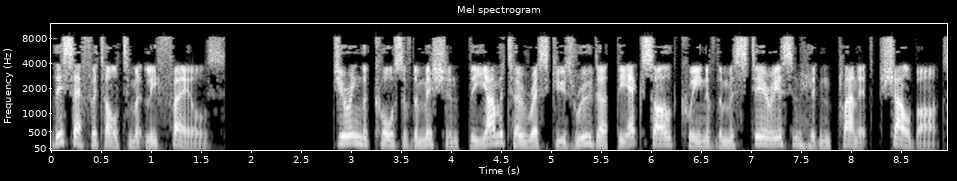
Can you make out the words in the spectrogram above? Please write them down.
This effort ultimately fails. During the course of the mission, the Yamato rescues Ruda, the exiled queen of the mysterious and hidden planet, Shalbart.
